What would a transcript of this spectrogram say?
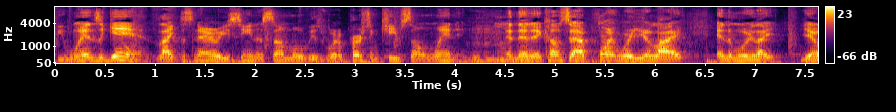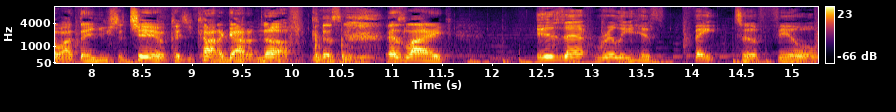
he wins again. Like the scenario you've seen in some movies where the person keeps on winning. Mm-hmm. And then it comes to that point where you're like, in the movie, like, yo, I think you should chill because you kind of got enough. Because it's like, is that really his fate to feel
